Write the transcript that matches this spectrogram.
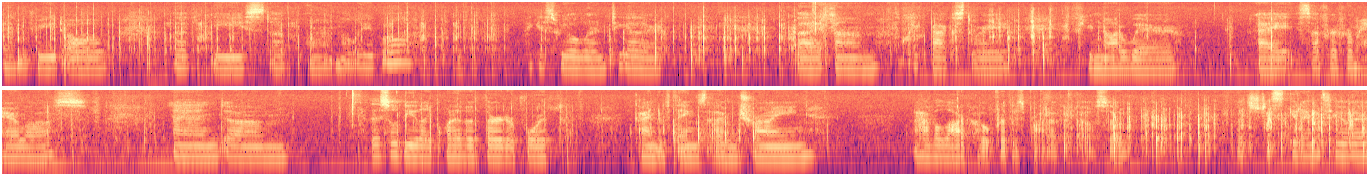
and read all of the stuff on the label, guess we will learn together. But, um, quick backstory if you're not aware, I suffer from hair loss, and um, this will be like one of the third or fourth kind of things I'm trying. I have a lot of hope for this product though, so let's just get into it.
